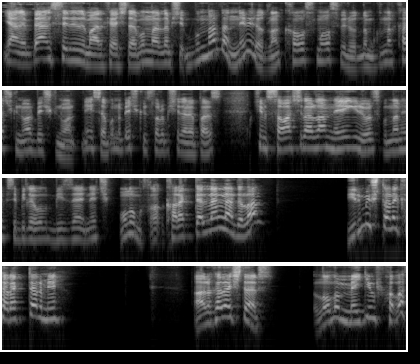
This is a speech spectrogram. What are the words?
Yani ben size dedim arkadaşlar bunlardan bir şey. Bunlardan ne veriyordu lan? Kaos mouse veriyordu. Bunlar kaç gün var? 5 gün var. Neyse bunu 5 gün sonra bir şeyler yaparız. Şimdi savaşçılardan neye giriyoruz? Bunların hepsi bir level. Bize ne çık? Oğlum karakterler nerede lan? 23 tane karakter mi? Arkadaşlar. Oğlum Meg'in falan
